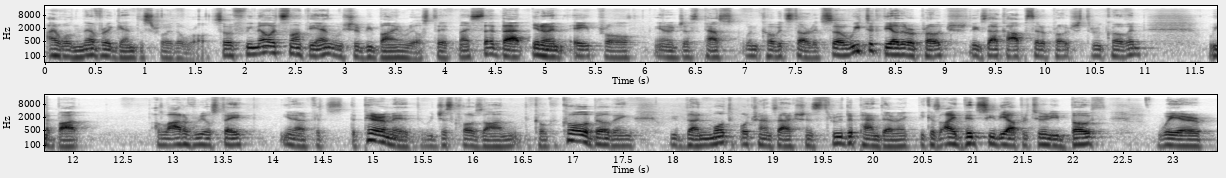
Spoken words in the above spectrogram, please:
I will never again destroy the world. So if we know it's not the end, we should be buying real estate. And I said that, you know, in April, you know, just past when COVID started. So we took the other approach, the exact opposite approach through COVID. We bought a lot of real estate. You know, if it's the pyramid, we just closed on the Coca Cola building. We've done multiple transactions through the pandemic because I did see the opportunity both where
